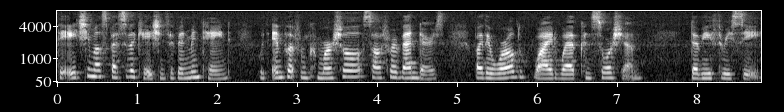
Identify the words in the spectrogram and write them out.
the HTML specifications have been maintained with input from commercial software vendors by the World Wide Web Consortium, W3C.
